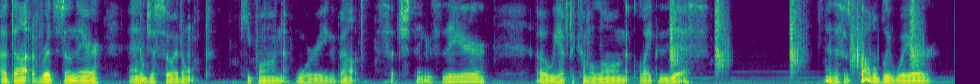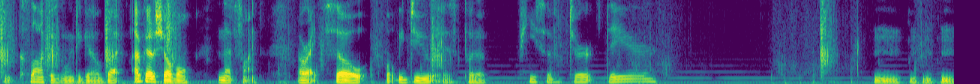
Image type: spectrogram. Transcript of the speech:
a dot of redstone there, and just so I don't keep on worrying about such things there, oh, we have to come along like this. And this is probably where the clock is going to go, but I've got a shovel, and that's fine. All right, so what we do is put a piece of dirt there. Hmm, hmm, hmm, hmm.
